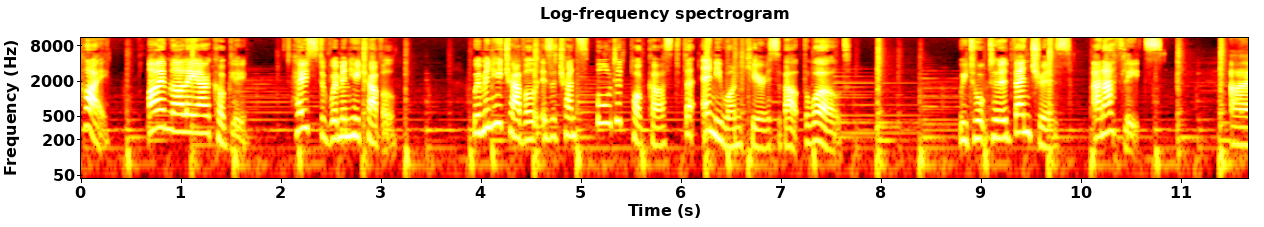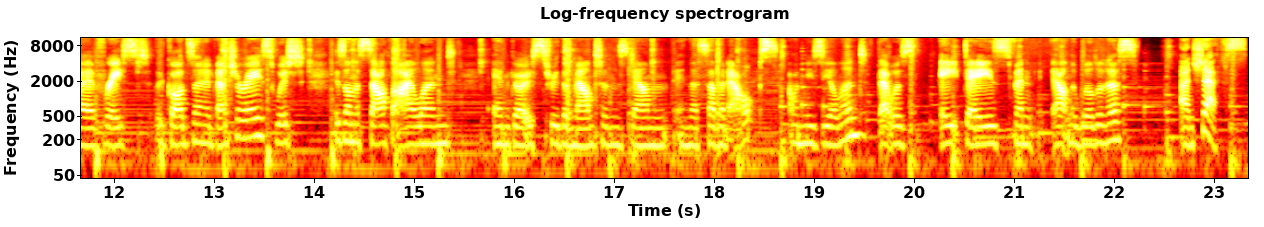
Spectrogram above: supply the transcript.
Hi, I'm Lale Arikoglu, host of Women Who Travel. Women Who Travel is a transported podcast for anyone curious about the world. We talk to adventurers and athletes. I've raced the Godzone Adventure Race, which is on the South Island and goes through the mountains down in the Southern Alps on New Zealand. That was eight days spent out in the wilderness. And chefs.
